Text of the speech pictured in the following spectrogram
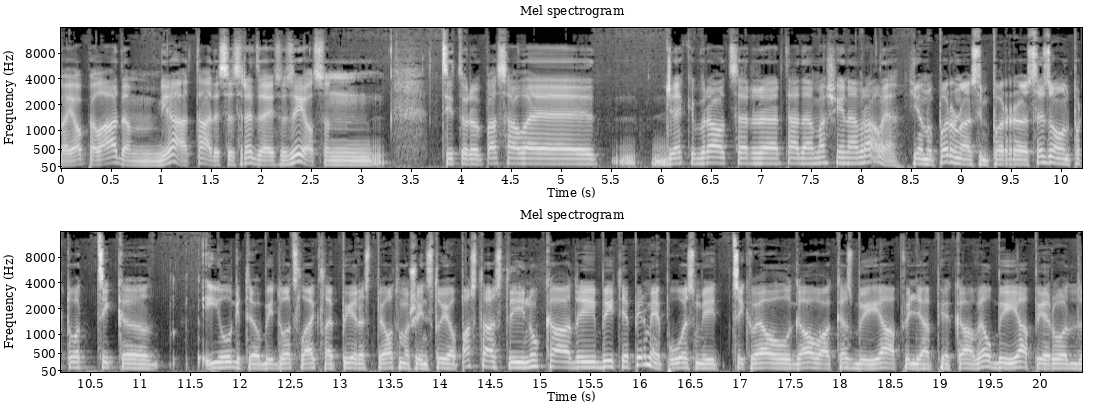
vai Opel Ādam, jā, tādas es redzēju uz ielas, un citur pasaulē džeki brauc ar, ar tādām mašīnām rālijā. Ja nu parunāsim par sezonu, par to, cik ilgi tev bija dots laiks, lai pierastu pie automašīnas, tu jau pastāstīji, nu, kādi bija tie pirmie posmi, cik vēl galvā, kas bija jāapviļā, pie kā vēl bija jāpierod,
